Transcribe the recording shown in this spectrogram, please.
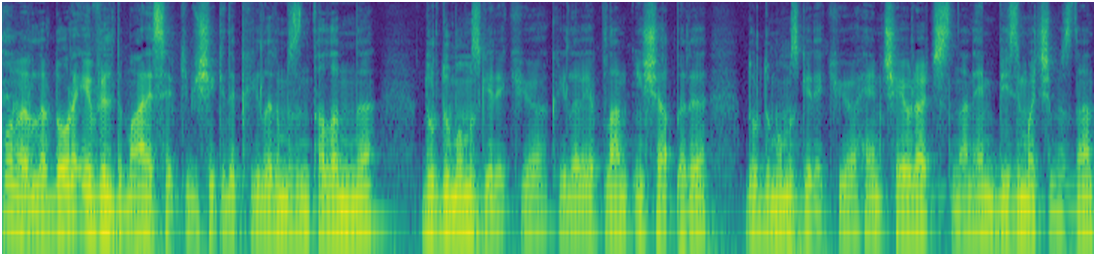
Bunları doğru evrildi. Maalesef ki bir şekilde kıyılarımızın talanını durdurmamız gerekiyor. Kıyılara yapılan inşaatları durdurmamız gerekiyor. Hem çevre açısından hem bizim açımızdan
